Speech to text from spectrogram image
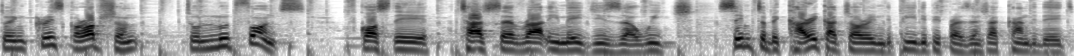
to increase corruption, to loot funds. Of course, they attached several images uh, which seem to be caricaturing the PDP presidential candidate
